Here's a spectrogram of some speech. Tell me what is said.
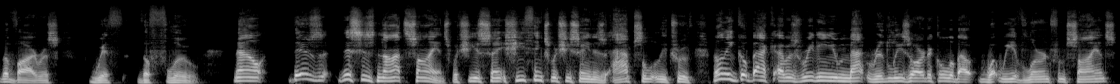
the virus with the flu. Now, there's this is not science. What she is saying, she thinks what she's saying is absolutely truth. But let me go back. I was reading you Matt Ridley's article about what we have learned from science,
